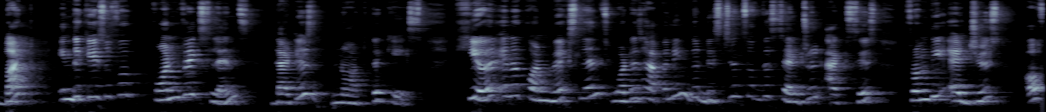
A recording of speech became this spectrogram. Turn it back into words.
But in the case of a convex lens, that is not the case. Here in a convex lens, what is happening? The distance of the central axis from the edges of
